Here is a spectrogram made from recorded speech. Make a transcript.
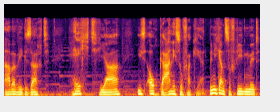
Aber wie gesagt, Hecht, ja, ist auch gar nicht so verkehrt. Bin ich ganz zufrieden mit.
